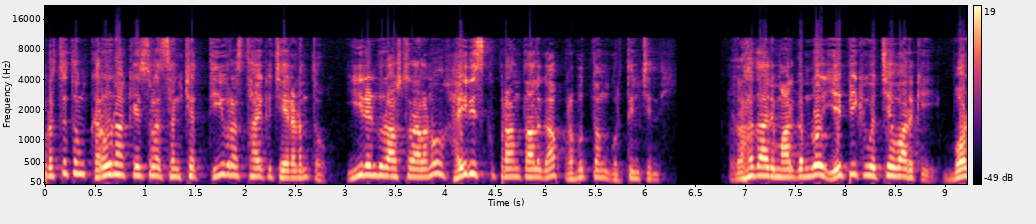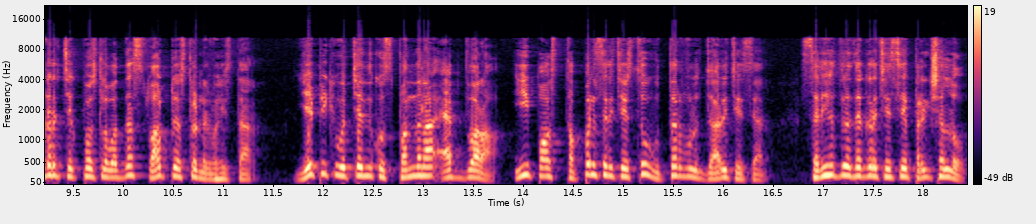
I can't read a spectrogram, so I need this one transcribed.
ప్రస్తుతం కరోనా కేసుల సంఖ్య తీవ్ర స్థాయికి చేరడంతో ఈ రెండు రాష్ట్రాలను హై రిస్క్ ప్రాంతాలుగా ప్రభుత్వం గుర్తించింది. రహదారి మార్గంలో ఏపీకి వచ్చే వారికి బోర్డర్ చెక్పోస్టుల వద్ద స్వాబ్ టెస్టులు నిర్వహిస్తారు. ఏపీకి వచ్చేందుకు స్పందన యాప్ ద్వారా ఈ పాస్ తప్పనిసరి చేస్తూ ఉత్తర్వులు జారీ చేశారు. సరిహద్దుల దగ్గర చేసే పరీక్షల్లో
